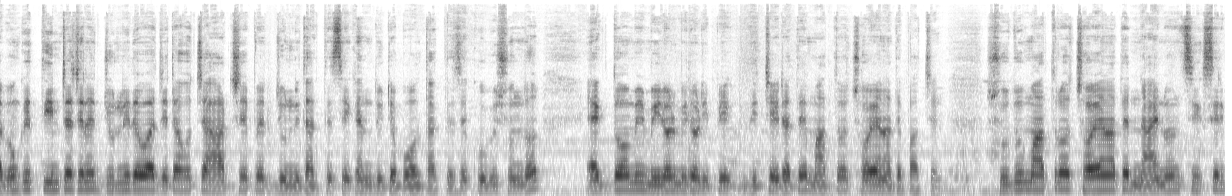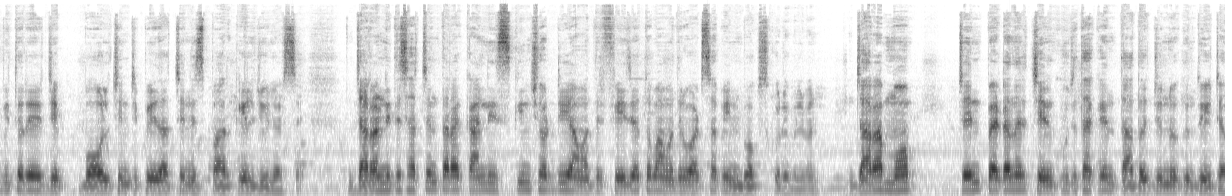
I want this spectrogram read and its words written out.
এবং কি তিনটা চেনের জুলনি দেওয়া, যেটা হচ্ছে হার্ট শেপের জুলনি থাকতেছে, এখানে দুইটা বল থাকতেছে, খুবই সুন্দর। একদমই মিরর মিরর ইফেক্ট দিচ্ছে এটাতে, মাত্র ছয় আনাতে পাচ্ছেন। শুধুমাত্র ছয় আনাতে নাইন ওয়ান সিক্সের ভিতরে যে বল চেনটি পেয়ে যাচ্ছেন স্পার্কেল জুয়েলার্সে যারা নিতে চাচ্ছেন, তারা কাইন্ডলি স্ক্রিনশট দিয়ে আমাদের ফেজ অথবা আমাদের হোয়াটসঅ্যাপে ইনবক্স করে ফেলবেন। যারা মপ চেন প্যাটার্নের চেন খুঁজে থাকেন, তাদের জন্য কিন্তু এটা।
